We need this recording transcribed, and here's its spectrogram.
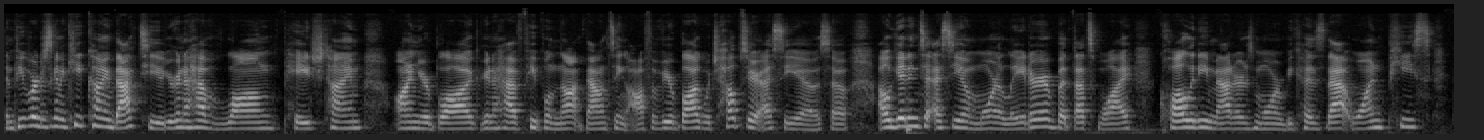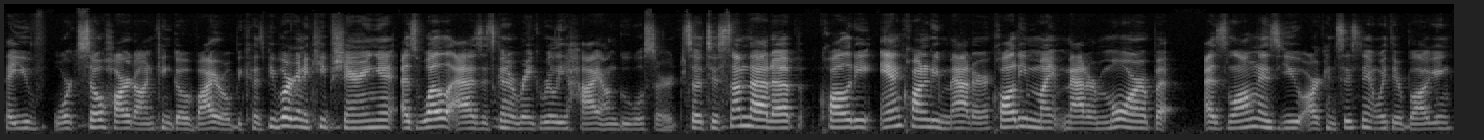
then people are just going to keep coming back to you. You're going to have long page time on your blog. You're going to have people not bouncing off of your blog, which helps your SEO. So I'll get into SEO more later, but that's why quality matters more because that one piece that you've worked so hard on can go viral because people are going to keep sharing it as well as it's going to rank really high on Google search. So to sum that up, quality and quantity matter. Quality might matter more, but as long as you are consistent with your blogging,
